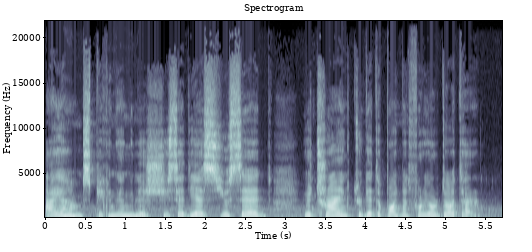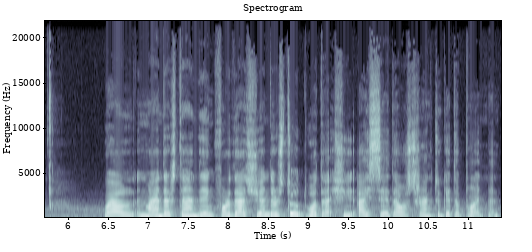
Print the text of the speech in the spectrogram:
I am speaking English. She said, Yes, you said you're trying to get appointment for your daughter. Well, in my understanding, for that, she understood what I, she, I said. I was trying to get appointment.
